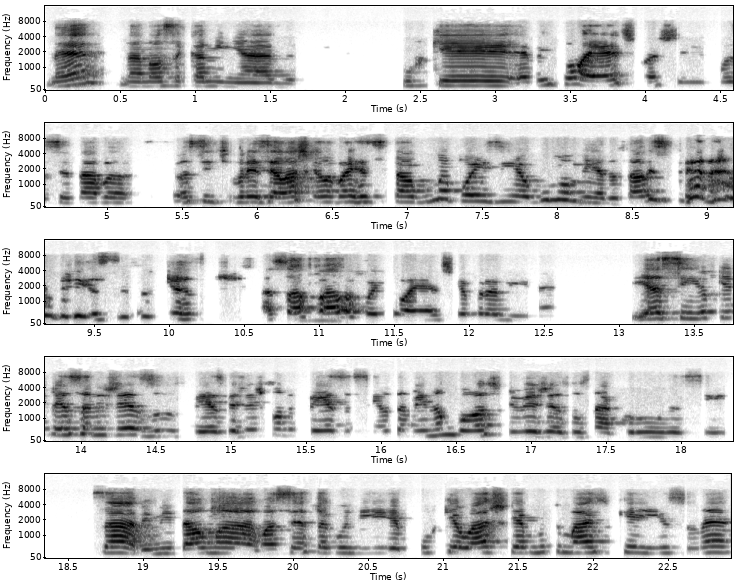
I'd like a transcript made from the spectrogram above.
né, na nossa caminhada, porque é bem poético, achei. Você estava, eu senti, por exemplo, acho que ela vai recitar alguma poesia em algum momento, eu estava esperando isso, porque a sua fala foi poética para mim, né? E assim, eu fiquei pensando em Jesus mesmo. A gente, quando pensa assim, eu também não gosto de ver Jesus na cruz, assim, sabe? Me dá uma, uma certa agonia, porque eu acho que é muito mais do que isso, né?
